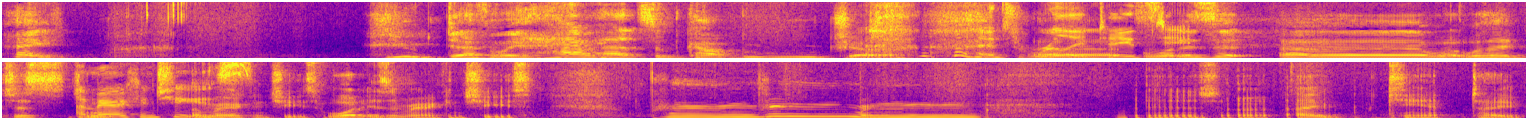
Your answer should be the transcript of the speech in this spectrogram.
hey, you definitely have had some kombucha. it's really Uh, tasty. What is it? Uh, what was I just? American cheese. American cheese. What is American cheese? Uh, I can't type.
